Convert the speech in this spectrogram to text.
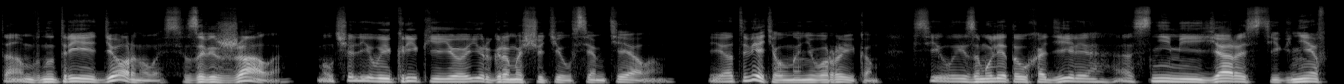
там внутри дернулась, завизжала. Молчаливый крик ее Ирграм ощутил всем телом. И ответил на него рыком. Силы из амулета уходили, а с ними и ярость, и гнев,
